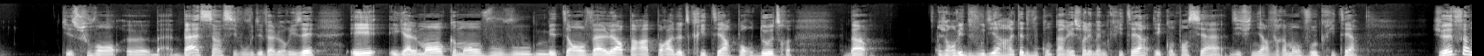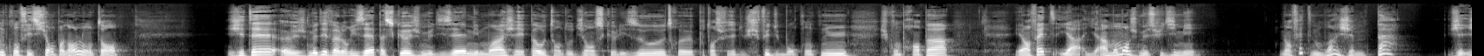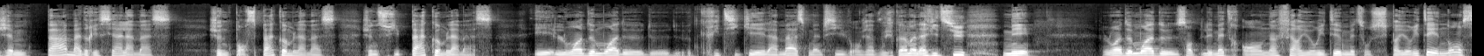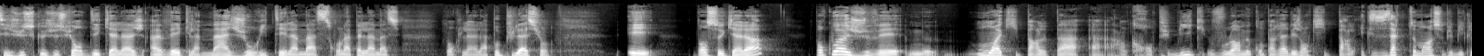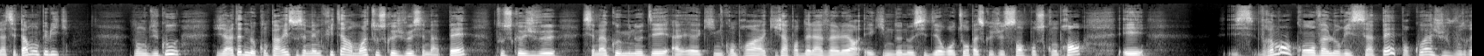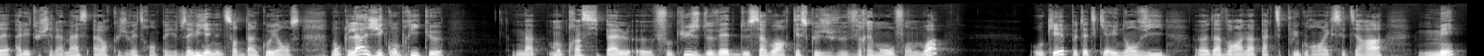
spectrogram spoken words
qui est souvent euh, bah, basse hein, si vous vous dévalorisez, et également comment vous vous mettez en valeur par rapport à d'autres critères pour d'autres. Ben, j'ai envie de vous dire, arrêtez de vous comparer sur les mêmes critères et qu'on pensez à définir vraiment vos critères. Je vais vous faire une confession, pendant longtemps, J'étais, euh, je me dévalorisais parce que je me disais, mais moi, j'avais pas autant d'audience que les autres. Euh, pourtant, je faisais du, je fais du bon contenu. Je comprends pas. Et en fait, il y a, y a un moment, je me suis dit, mais, mais en fait, moi, j'aime pas, j'aime pas m'adresser à la masse. Je ne pense pas comme la masse. Je ne suis pas comme la masse. Et loin de moi de, de, de critiquer la masse, même si, bon, j'avoue, j'ai quand même un avis dessus, mais Loin de moi de les mettre en infériorité ou mettre en supériorité. Non, c'est juste que je suis en décalage avec la majorité, la masse, ce qu'on appelle la masse. Donc la, population. Et dans ce cas-là, pourquoi je vais me, moi qui parle pas à un grand public, vouloir me comparer à des gens qui parlent exactement à ce public-là? C'est pas mon public. Donc du coup, j'ai arrêté de me comparer sur ces mêmes critères. Moi, tout ce que je veux, c'est ma paix. Tout ce que je veux, c'est ma communauté euh, qui me comprend, à qui j'apporte de la valeur et qui me donne aussi des retours parce que je sens qu'on se comprend. Et vraiment, quand on valorise sa paix, pourquoi je voudrais aller toucher la masse alors que je vais être en paix? Vous avez vu, il y a une sorte d'incohérence. Donc là, j'ai compris que ma, mon principal euh, focus devait être de savoir qu'est-ce que je veux vraiment au fond de moi. Ok, peut-être qu'il y a une envie euh, d'avoir un impact plus grand, etc. Mais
